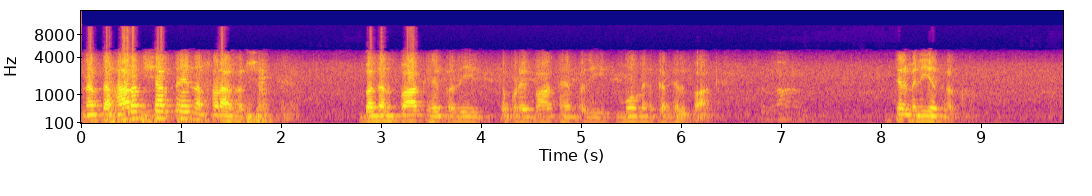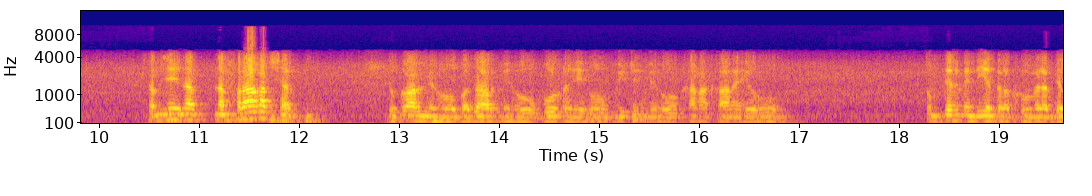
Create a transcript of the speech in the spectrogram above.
نہ تہارت شرط ہے، نہ فراغت شرط ہے۔ بدن پاک ہے پلید، کپڑے پاک ہے پلید، مومن کا دل پاک ہے۔ دل میں نیت رکھو۔ سمجھے؟ نہ فراغت شرط۔ ہے دکان میں ہو، بازار میں ہو، بول رہے ہو میٹنگ میں ہو، کھانا کھا رہے ہو۔ تم دل میں نیت رکھو، میرا دل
